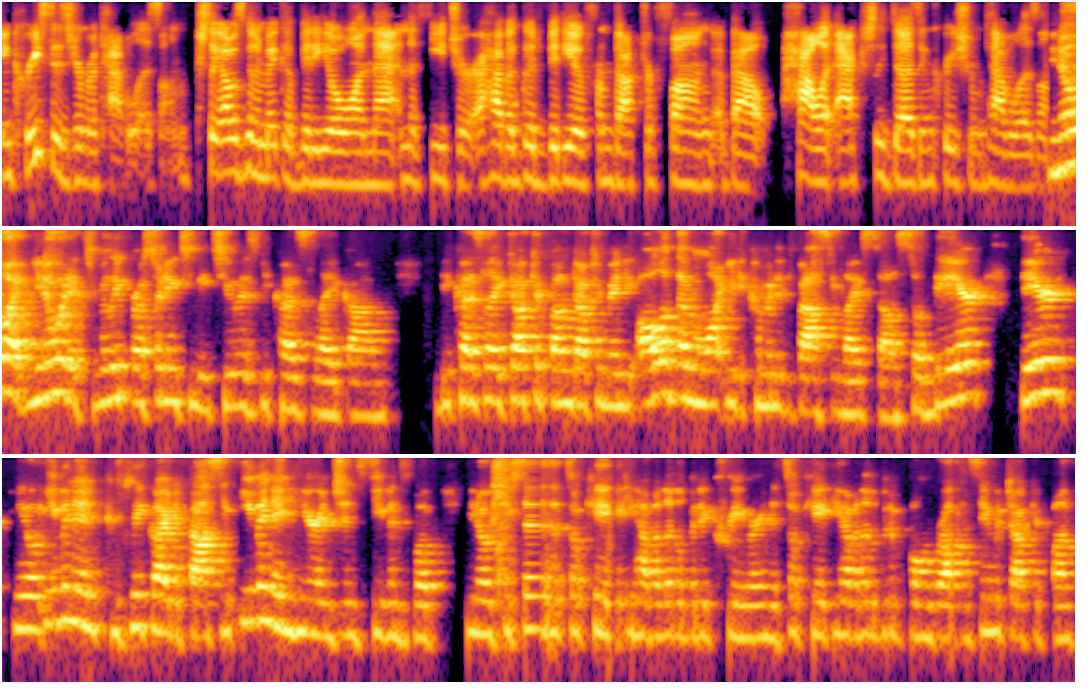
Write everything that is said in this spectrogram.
increases your metabolism. Actually, I was going to make a video on that in the future. I have a good video from Dr. Fung about how it actually does increase your metabolism. You know what? You know what? It's really frustrating to me too, is because like um, because like Dr. Fung, Dr. Mindy, all of them want you to come into the fasting lifestyle. So they're they're, you know, even in Complete Guide to Fasting, even in here in Gin Stephens' book, you know, she says it's okay if you have a little bit of creamer and it's okay if you have a little bit of bone broth. And same with Dr. Fung.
